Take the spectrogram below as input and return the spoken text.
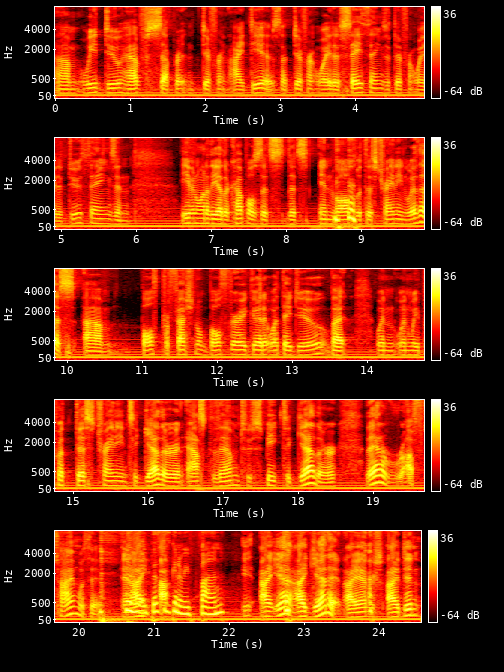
um, we do have separate and different ideas, a different way to say things, a different way to do things, and even one of the other couples that's that's involved with this training with us, um, both professional, both very good at what they do, but when when we put this training together and asked them to speak together, they had a rough time with it, and They're I, like this I- is going to be fun I, yeah, I get it. I under, I didn't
